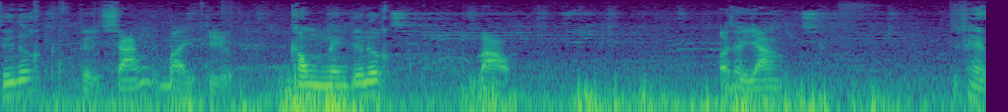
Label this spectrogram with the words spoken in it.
tưới nước từ sáng đến 7 chiều. Không nên tưới nước vào ở thời gian tiếp theo.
